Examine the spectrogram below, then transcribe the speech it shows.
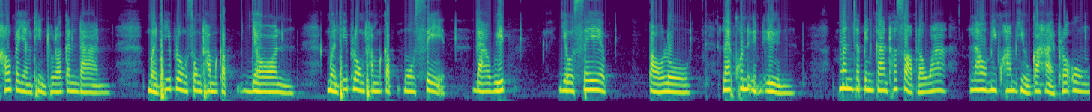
เข้าไปยังถิ่นทุรกันดารเหมือนที่พระองค์ทรงทำกับยอนเหมือนที่พระองค์ทำกับโมเสสดาวิดโยเซฟ เปาโล และคนอื่นๆ มันจะเป็นการทดสอบเราว่า เรามีความหิวกระหายพระองค์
